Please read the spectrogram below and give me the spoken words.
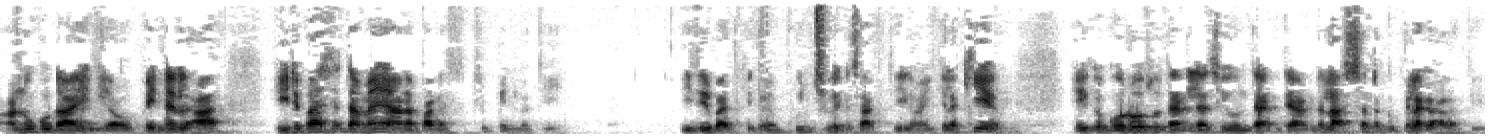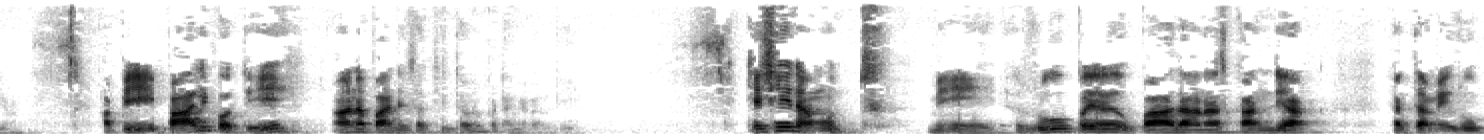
අනුකුඩා ඉරියව් පෙන්නලා ඊට පස්සේ තමයි ආනපනසති පෙන්නලා තියෙන්නේ. ඉදිරිපත් කිරීම පුංචි වෙනසක් තියෙනවා කියලා කියනවා. ඒක ගොරෝසු තැනලා සියුම් තැනට යන්න ලස්සනට පෙළ ගහලා තියෙනවා. අපි පාලි පොතේ ආනපාන සතිය තමයි පටන් ගන්න තියෙන්නේ. කෙසේ නමුත් මේ රූපය උපාදානස්කන්ධයක් නැත්නම් මේ රූප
